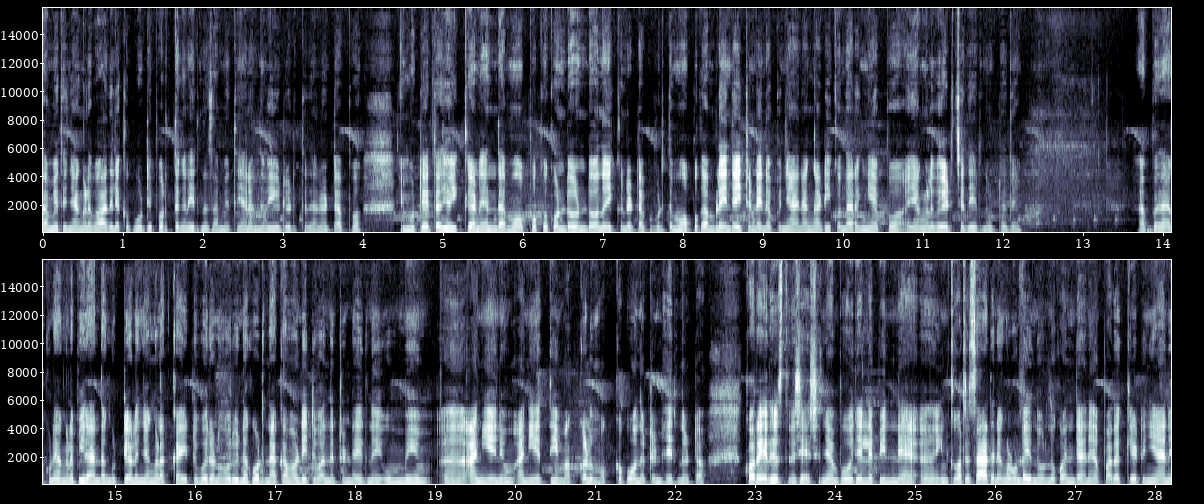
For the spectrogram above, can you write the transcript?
സമയത്ത് ഞങ്ങൾ വാതിലൊക്കെ പൂട്ടി പുറത്തിങ്ങനെ ഇരുന്ന സമയത്ത് ഞാനൊന്ന് വീഡിയോ എടുത്തതാണ് കേട്ടോ. അപ്പോൾ മുട്ടയത്തെ ചോദിക്കുകയാണ് എന്താ മോപ്പൊക്കെ കൊണ്ടുപോകണ്ടോ എന്ന് ചോദിക്കുന്നുണ്ട് കേട്ടോ. അപ്പോൾ ഇവിടുത്തെ മോപ്പ് കംപ്ലയിന്റ് ആയിട്ടുണ്ടായിരുന്നു. അപ്പോൾ ഞാൻ അങ്ങാടിക്കൊന്ന് ഇറങ്ങിയപ്പോൾ ഞങ്ങൾ മേടിച്ചതായിരുന്നു കേട്ടത് അപ്പോൾ ഞങ്ങളെ പിരാന്തം കുട്ടികളും ഞങ്ങളൊക്കെ ആയിട്ട് പോരണം. ഓരോ എന്നെ കൊടുന്നാക്കാൻ വേണ്ടിയിട്ട് വന്നിട്ടുണ്ടായിരുന്നു. ഉമ്മയും അനിയനും അനിയത്തിയും മക്കളും ഒക്കെ പോന്നിട്ടുണ്ടായിരുന്നു കേട്ടോ കുറേ ദിവസത്തിന് ശേഷം ഞാൻ പോരല്ലേ? പിന്നെ എനിക്ക് കുറച്ച് സാധനങ്ങളും ഉണ്ടായിരുന്നു കൊണ്ടാൻ. അപ്പോൾ അതൊക്കെ ആയിട്ട് ഞാൻ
